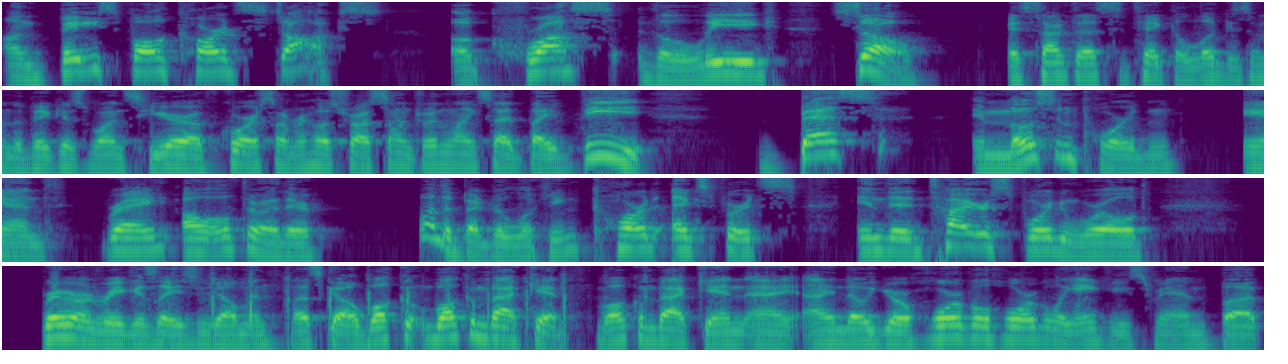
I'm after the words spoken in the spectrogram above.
on baseball card stocks across the league. So it's time for us to take a look at some of the biggest ones here. Of course, I'm your host Ross. I'm joined alongside by the best and most important and Ray, I'll, throw in there one of the better looking card experts in the entire sporting world. Ray Rodriguez, ladies and gentlemen, let's go. Welcome, welcome back in. Welcome back in. I, I know you're a horrible, horrible Yankees fan, but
